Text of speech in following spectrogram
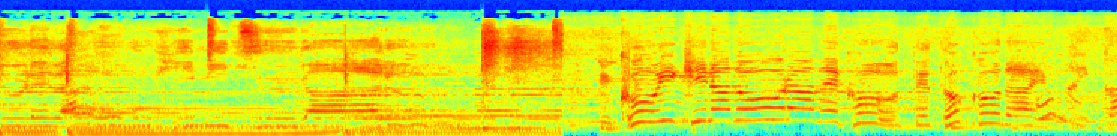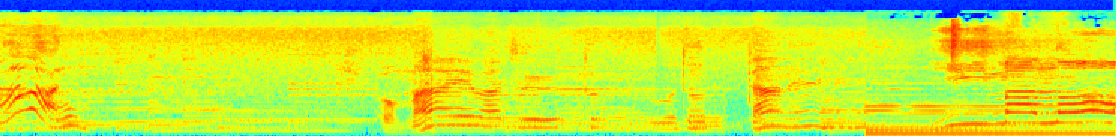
触れられぬ秘密がある。小粋などってどこだよ、oh、お前はずっと踊ったね。今の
